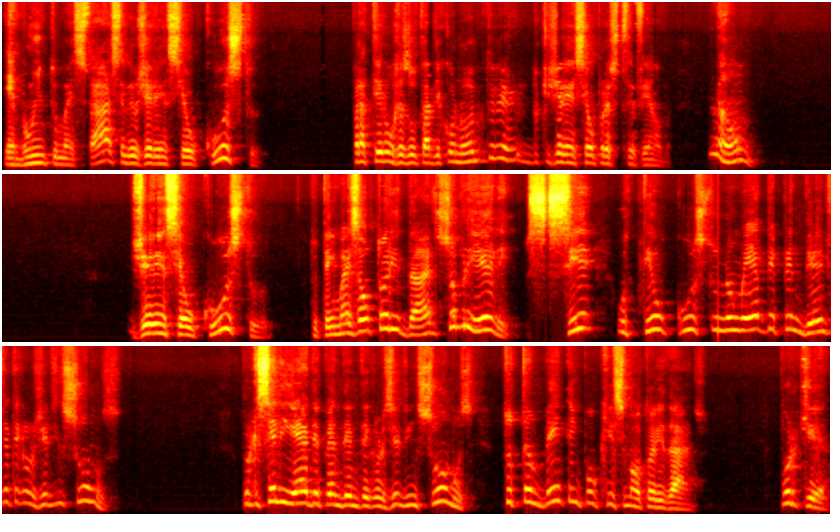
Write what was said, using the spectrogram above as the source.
é muito mais fácil eu gerenciar o custo para ter um resultado econômico do que gerenciar o preço de venda. Não. Gerenciar o custo, tu tem mais autoridade sobre ele, se o teu custo não é dependente da tecnologia de insumos. Porque se ele é dependente da tecnologia de insumos, tu também tem pouquíssima autoridade. Por quê?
